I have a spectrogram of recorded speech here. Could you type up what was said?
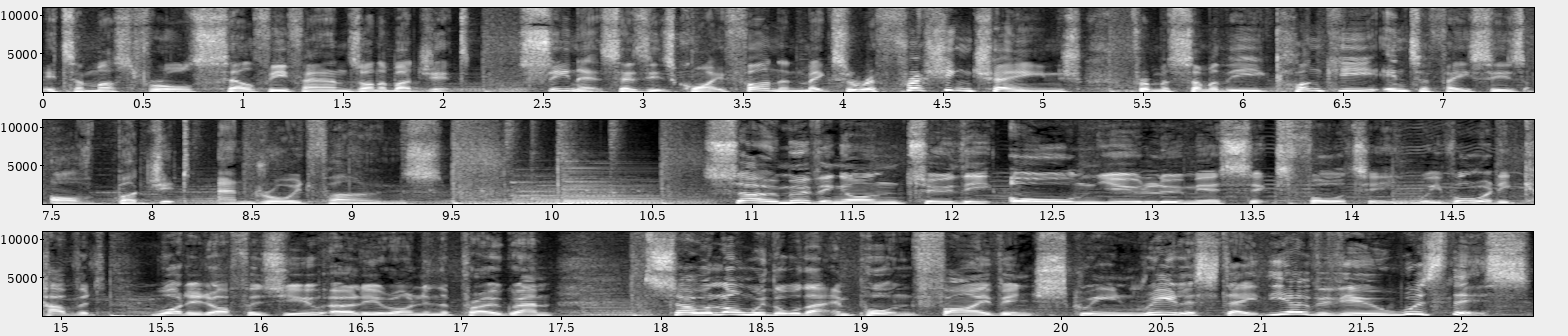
it's a must for all selfie fans on a budget. CNET says it's quite fun and makes a refreshing change from some of the clunky interfaces of budget Android phones. So, moving on to the all new Lumia 640. We've already covered what it offers you earlier on in the programme. So, along with all that important 5 inch screen real estate, the overview was this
